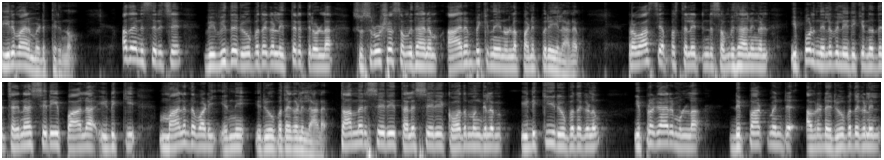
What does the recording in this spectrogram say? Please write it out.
തീരുമാനമെടുത്തിരുന്നു. അതനുസരിച്ച് വിവിധ രൂപതകൾ ഇത്തരത്തിലുള്ള ശുശ്രൂഷ സംവിധാനം ആരംഭിക്കുന്നതിനുള്ള പണിപ്പുരയിലാണ്. പ്രവാസി അപ്പസ്തലേറ്റിന്റെ സംവിധാനങ്ങൾ ഇപ്പോൾ നിലവിലിരിക്കുന്നത് ചങ്ങനാശ്ശേരി പാല ഇടുക്കി മാനന്തവാടി എന്നീ രൂപതകളിലാണ്. താമരശ്ശേരി തലശ്ശേരി കോതമംഗലം ഇടുക്കി രൂപതകളും ഇപ്രകാരമുള്ള ഡിപ്പാർട്ട്മെന്റ് അവരുടെ രൂപതകളിൽ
